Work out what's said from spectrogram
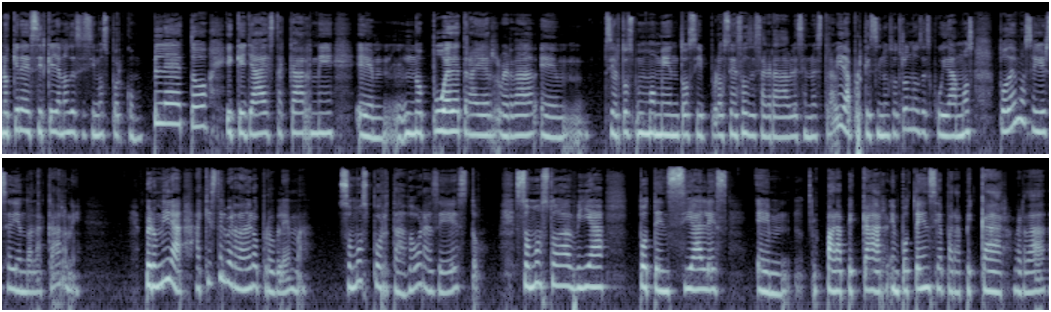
No quiere decir que ya nos deshicimos por completo y que ya esta carne em, no puede traer, ¿verdad? Em, ciertos momentos y procesos desagradables en nuestra vida, porque si nosotros nos descuidamos, podemos seguir cediendo a la carne. Pero mira, aquí está el verdadero problema. Somos portadoras de esto somos todavía potenciales em, para pecar, en potencia para pecar, ¿verdad?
